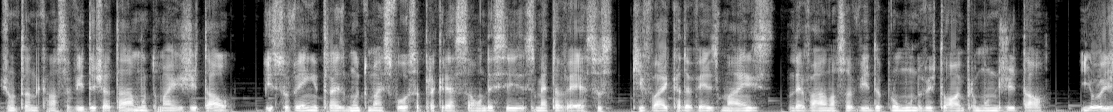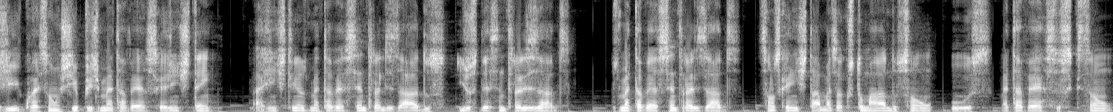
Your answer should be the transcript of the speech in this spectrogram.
juntando que a nossa vida já está muito mais digital, isso vem e traz muito mais força para a criação desses metaversos, que vai cada vez mais levar a nossa vida para o mundo virtual e para o mundo digital. E hoje, quais são os tipos de metaversos que a gente tem? A gente tem os metaversos centralizados e os descentralizados. Os metaversos centralizados são os que a gente está mais acostumado, são os metaversos que são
